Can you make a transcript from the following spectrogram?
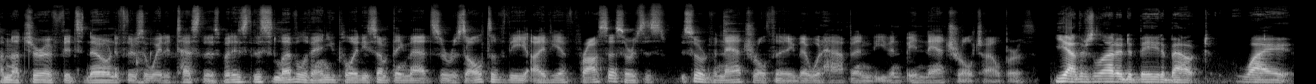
I'm not sure if it's known if there's a way to test this, but is this level of aneuploidy something that's a result of the IVF process, or is this sort of a natural thing that would happen even in natural childbirth? Yeah, there's a lot of debate about why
